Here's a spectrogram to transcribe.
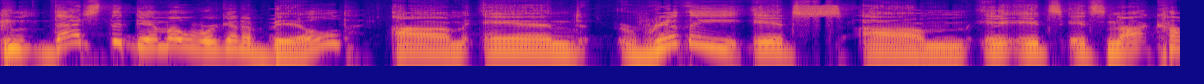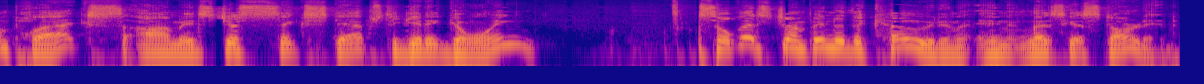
that's the demo we're going to build. Um, and really it's um, it, it's it's not complex. Um, it's just six steps to get it going. So let's jump into the code and, and let's get started.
